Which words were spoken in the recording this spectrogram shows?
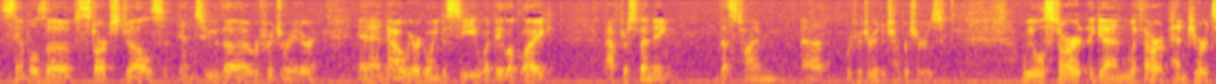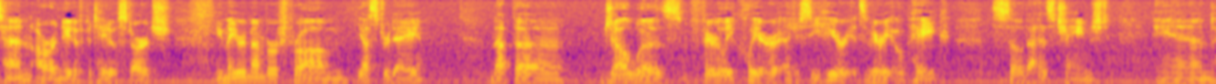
samples of starch gels into the refrigerator, and now we are going to see what they look like after spending this time at refrigerated temperatures. We will start again with our Pen Pure 10, our native potato starch. You may remember from yesterday that the gel was fairly clear. As you see here, it's very opaque, so that has changed. And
